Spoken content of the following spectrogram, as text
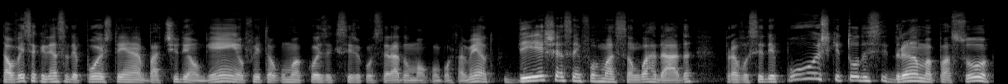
Talvez se a criança depois tenha batido em alguém ou feito alguma coisa que seja considerada um mau comportamento, deixa essa informação guardada para você depois que todo esse drama passou,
